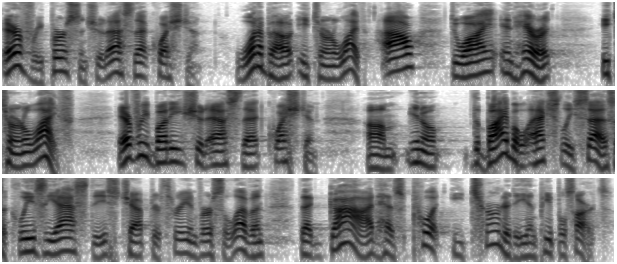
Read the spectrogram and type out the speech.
Every person should ask that question. What about eternal life? How do I inherit eternal life? Everybody should ask that question. Um, you know, the Bible actually says, Ecclesiastes chapter 3 and verse 11, that God has put eternity in people's hearts.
